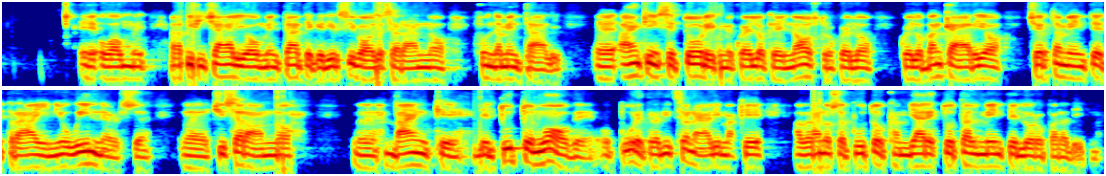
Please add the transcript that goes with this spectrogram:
eh, o aume- artificiali o aumentate che dir si voglia saranno fondamentali. Eh, anche in settori come quello che è il nostro, quello, quello bancario, certamente tra i new winners eh, ci saranno eh, banche del tutto nuove oppure tradizionali, ma che avranno saputo cambiare totalmente il loro paradigma.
